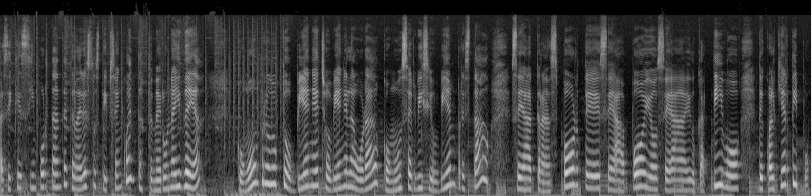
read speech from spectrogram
Así que es importante tener estos tips en cuenta, tener una idea con un producto bien hecho, bien elaborado, con un servicio bien prestado, sea transporte, sea apoyo, sea educativo, de cualquier tipo,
